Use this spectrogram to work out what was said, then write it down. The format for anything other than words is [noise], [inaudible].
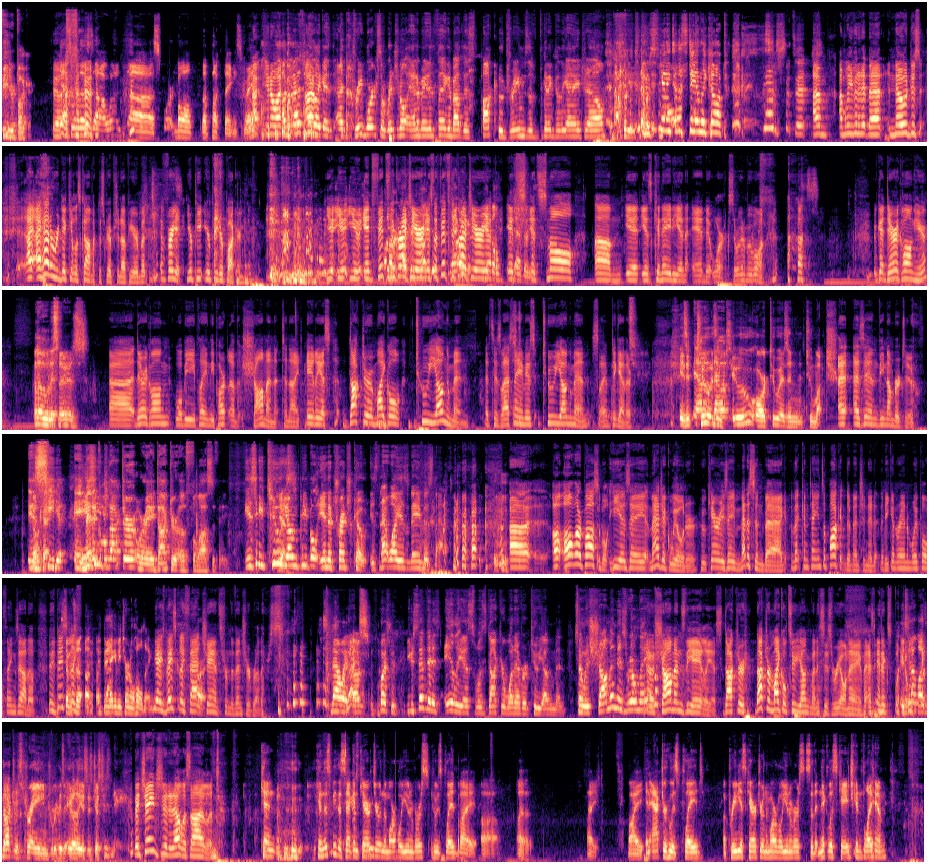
Peter Pucker. Yeah, it's one of those, [laughs] uh, one of those uh, sport ball uh, puck things, right? Uh, you know what? I'm imagining I'm- like a, a DreamWorks original animated thing about this puck who dreams of getting to the NHL, but he's [laughs] too Getting to the Stanley Cup. That's it. I'm I'm leaving it at that. No, dis- I, I had a ridiculous comic description up here, but forget you're Pe- you're Peter Pucker. you, you, you, it fits the criteria. It's the fits the criteria. It's it's small. Um, it is Canadian and it works. So we're gonna move on. [laughs] We've got Derek Long here. Hello, listeners. Uh, Derek Long will be playing the part of Shaman tonight, alias Dr. Michael Two Young Men. That's his last name is Two Young Men slammed together, Is it Yeah, two as now- in two or two as in too much? A- as in the number two. Is Okay. he a Is he- medical doctor or a doctor of philosophy? Is he two Yes. young people in a trench coat? Is that why his name is that? [laughs] Uh, all- all are possible. He is a magic wielder who carries a medicine bag that contains a pocket dimension in it that he can randomly pull things out of. He's So basically, it's a, a, a bag of eternal holding. yeah, he's basically Fat Alright. Chance from the Venture Brothers. [laughs] now, wait, Nice. uh, question. You said that his alias was Doctor Whatever Two Young Men. So is Shaman his real name? No, Shaman's the alias. Doctor Doctor Michael Two Youngman is his real name, [laughs] as inexplicable. It's not like Doctor. Strange where his alias is just his name. They changed it at Ellis Island. [laughs] Can [laughs] can this be the second character in the Marvel universe who is played by uh, uh, I, by an actor who has played a previous character in the Marvel universe, so that Nicolas Cage can play him?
